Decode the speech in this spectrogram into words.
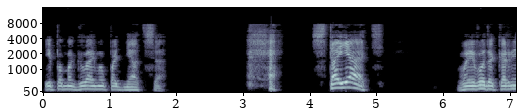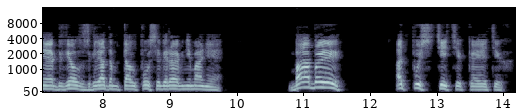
и помогла ему подняться. Стоять! Воевода Корней обвел взглядом толпу, собирая внимание. «Бабы, отпустите-ка этих,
